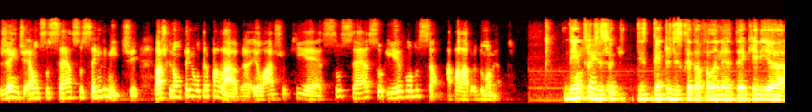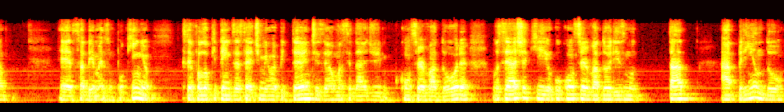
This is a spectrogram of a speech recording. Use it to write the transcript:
gente, é um sucesso sem limite. Eu acho que não tem outra palavra. Eu acho que é sucesso e evolução, a palavra do momento. Dentro disso, dentro disso que você está falando, eu até queria é, saber mais um pouquinho você falou que tem 17 mil habitantes, é uma cidade conservadora. Você acha que o conservadorismo está abrindo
